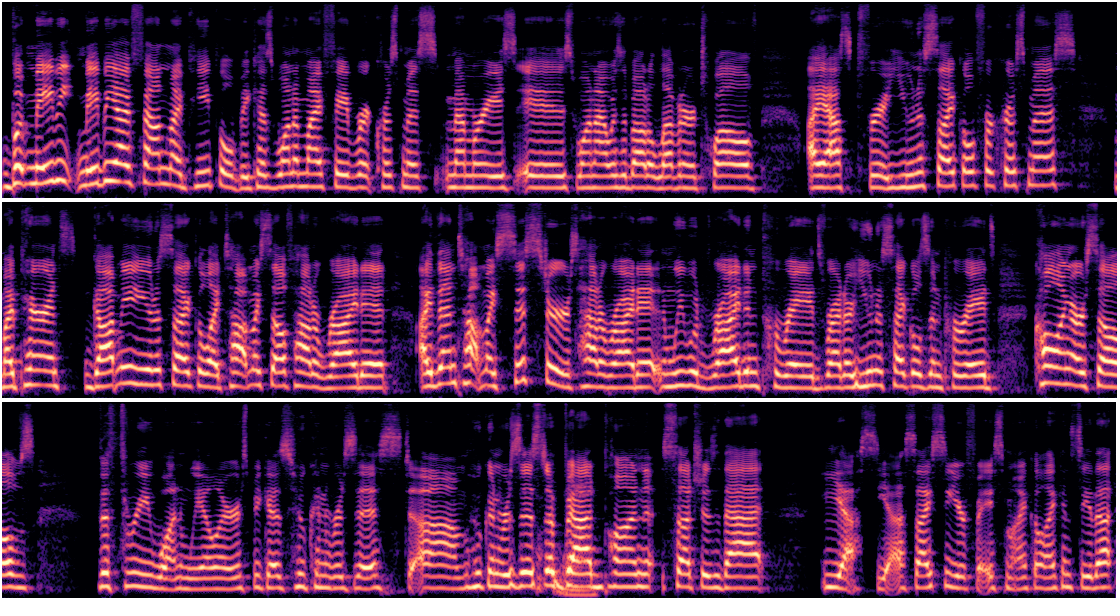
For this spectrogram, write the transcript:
But maybe maybe I found my people because one of my favorite Christmas memories is when I was about 11 or 12. I asked for a unicycle for Christmas. My parents got me a unicycle. I taught myself how to ride it. I then taught my sisters how to ride it, and we would ride in parades, ride our unicycles in parades, calling ourselves the three one wheelers because who can resist? Um, who can resist a bad pun such as that? Yes, yes, I see your face, Michael. I can see that.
